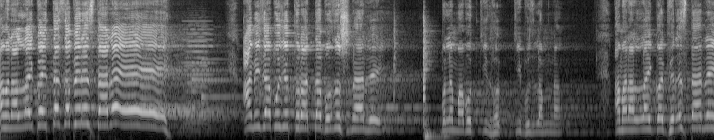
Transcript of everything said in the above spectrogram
আমার আল্লাহ কয় তাজা ফেরেস্তা রে, আমি যা বুঝি তোরা তা বুঝোস না রে। বলে, মাবুদ, কি কি বুঝলাম না? আমার আল্লাহ কয় ফেরেস্তা রে,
